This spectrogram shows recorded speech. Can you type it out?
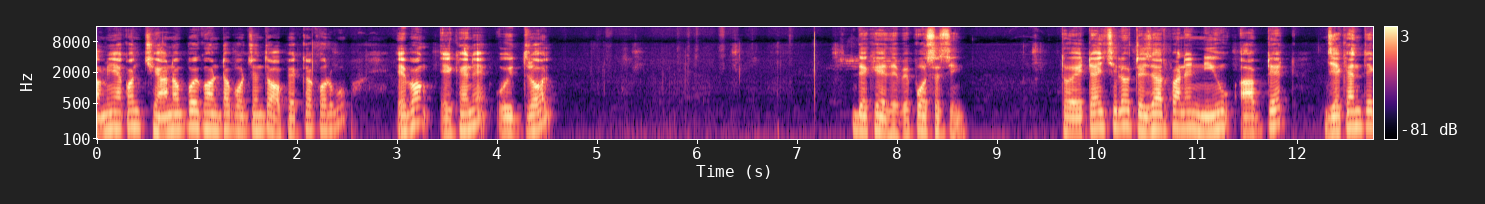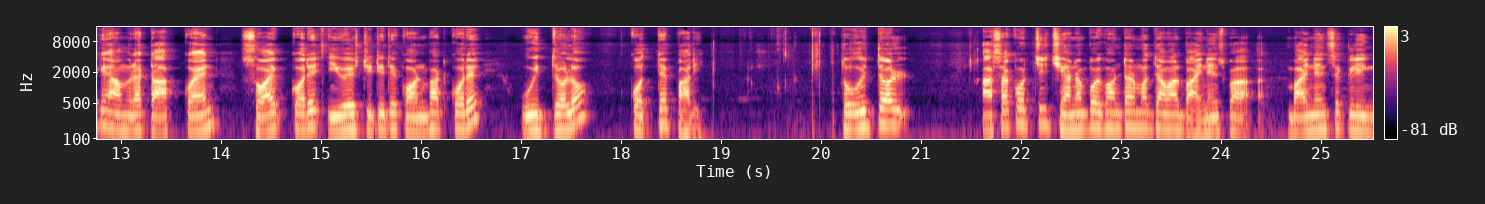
আমি এখন ছিয়ানব্বই ঘণ্টা পর্যন্ত অপেক্ষা করব। এবং এখানে উইথড্রল দেখিয়ে দেবে প্রসেসিং তো এটাই ছিল ট্রেজার ফানের নিউ আপডেট যেখান থেকে আমরা টাপ কয়েন সোয়াইপ করে ইউএসডিটিতে কনভার্ট করে উইথড্রলও করতে পারি। তো উইথড্রল আশা করছি ছিয়ানব্বই ঘণ্টার মধ্যে আমার বাইন্যান্স বা বাইন্যান্সে লিঙ্ক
